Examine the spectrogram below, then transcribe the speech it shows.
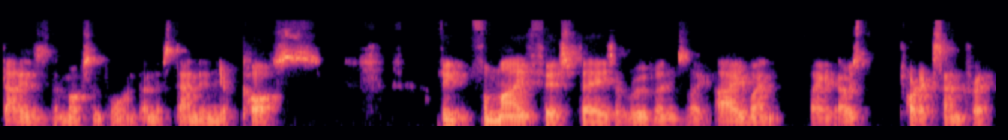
that is the most important. Understanding your costs, I think for my first phase of Rubens, like I went like I was product centric.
